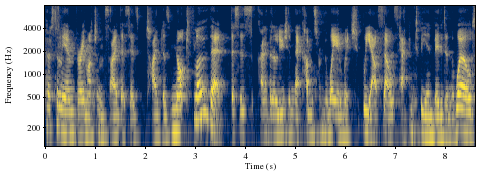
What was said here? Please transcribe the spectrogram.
personally am very much on the side that says time does not flow, that this is kind of an illusion that comes from the way in which we ourselves happen to be embedded in the world,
